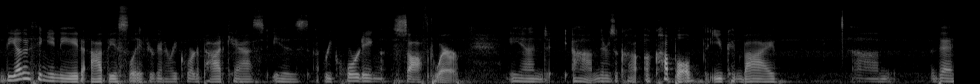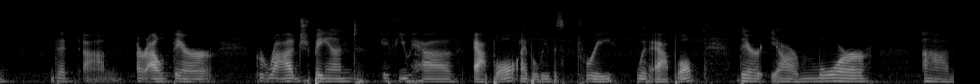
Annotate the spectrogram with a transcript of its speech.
the other thing you need obviously if you're going to record a podcast is recording software and um, there's a, cu- a, couple that you can buy um, that that um, are out there GarageBand if you have apple i believe is free with apple there are more um,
